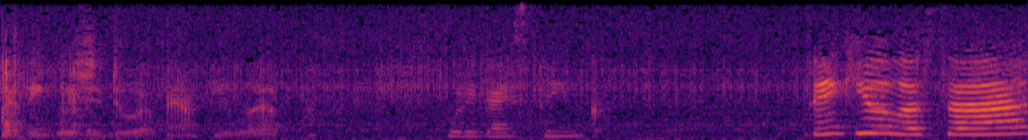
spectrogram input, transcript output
I think we should do a Vampy lip. What do you guys think? Thank you, Alyssa.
